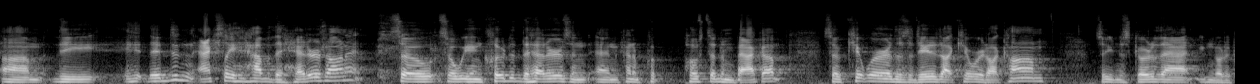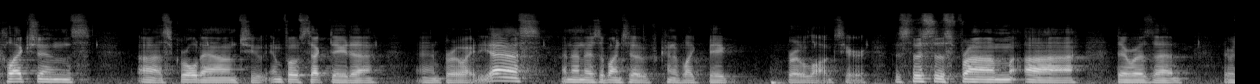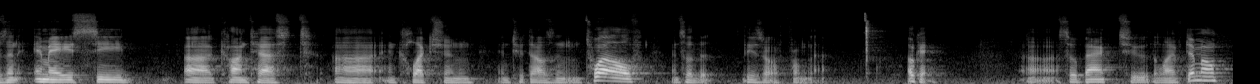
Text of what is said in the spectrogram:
Um, the, it, they didn't actually have the headers on it, so, so we included the headers and, and kind of put, posted them back up. So Kitware, there's a data.kitware.com, so you can just go to that, you can go to collections, uh, scroll down to infosec data and bro IDS, and then there's a bunch of kind of like big bro logs here. This, this is from, uh, there, was a, there was an MAC uh, contest uh, and collection in 2012, and so the, these are from that. Okay, uh, so back to the live demo.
